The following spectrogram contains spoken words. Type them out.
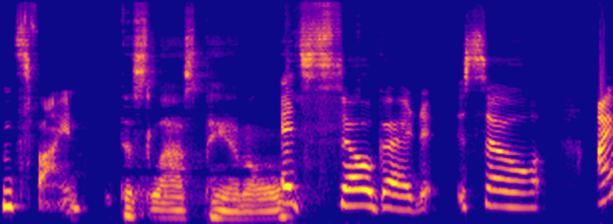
It's fine. This last panel. It's so good. So I'm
